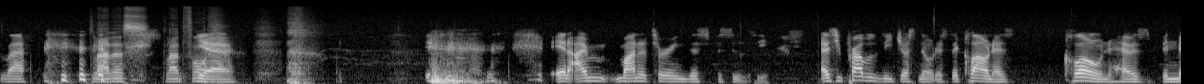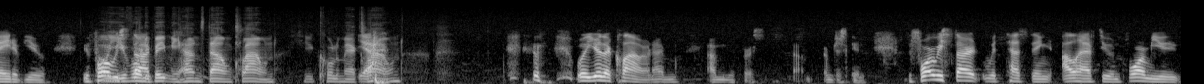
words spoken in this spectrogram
Laugh. Gladys. Yeah. and I'm monitoring this facility. As you probably just noticed, the clown has clone has been made of you. Before Oh, we you've start, already beat me hands down, clown. You calling me a Yeah. clown? well, you're the clown. I'm I'm the person. No, I'm just kidding. Before we start with testing, I'll have to inform you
